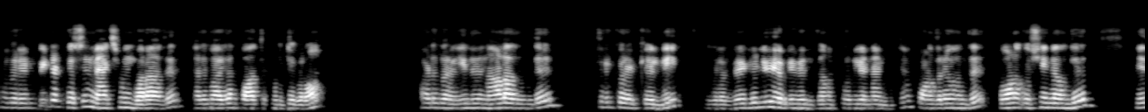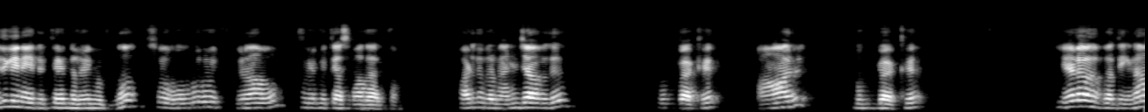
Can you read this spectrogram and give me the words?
உங்களுக்கு ரிப்பீட்டட் கொஸ்டின் மேக்ஸிமம் வராது. அது மாதிரி தான் பார்த்து கொடுத்துக்கிறோம் அடுத்து இது நாலாவது வந்து திருக்குறள் கேள்வி. இதுல வெகுளி அப்படிங்கிறதுக்கான பொருள் என்னன்னு போன தடவை வந்து போன கொஸ்டின்ல வந்து எதுகை நேயத்தை தேர்ந்தெடுக்கணும் இருக்கும் ஸோ ஒவ்வொரு வினாவும் உங்களுக்கு வித்தியாசமாக தான் இருக்கும். அடுத்து பாருங்க. அஞ்சாவது புக் பேக்கு ஆறு புக் பேக்கு ஏழாவது பார்த்தீங்கன்னா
